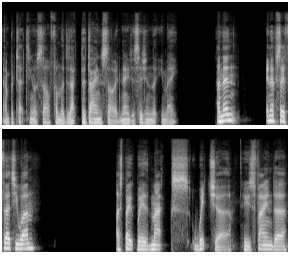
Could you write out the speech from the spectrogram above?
and protecting yourself from the, the downside in any decision that you make. And then in episode 31, I spoke with Max Witcher, who's founder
